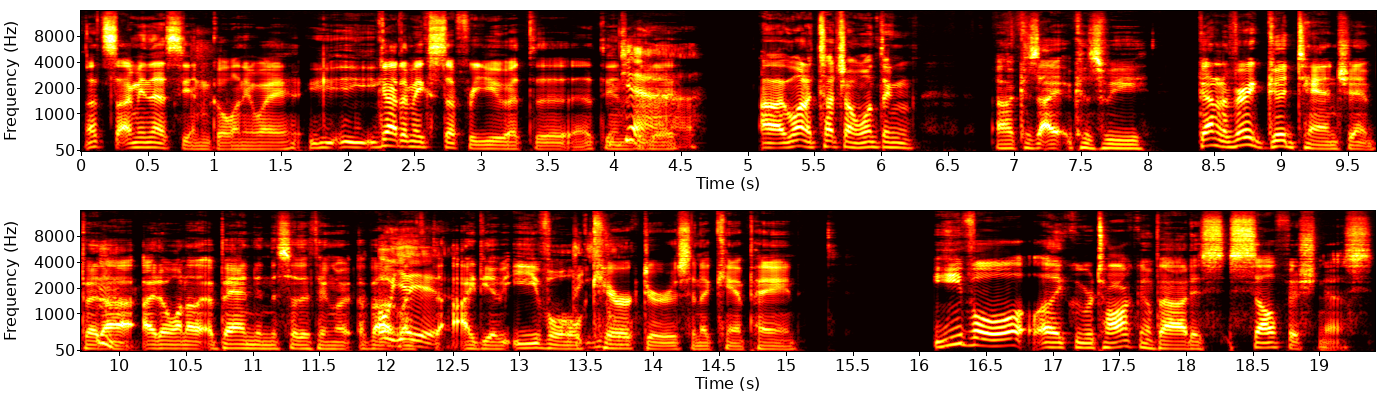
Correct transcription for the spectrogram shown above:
That's I mean that's the end goal anyway. You you got to make stuff for you at the at the end yeah. of the day. Uh, I want to touch on one thing because I because we got on a very good tangent, but uh, I don't want to abandon this other thing about Hmm. Oh, yeah, like yeah. the idea of evil characters in a campaign. Evil, like we were talking about, is selfishness.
